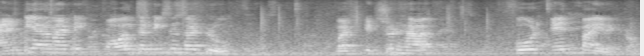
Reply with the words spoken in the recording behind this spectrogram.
Anti-aromatic, all conditions are true, but it should have 4n pi electron.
